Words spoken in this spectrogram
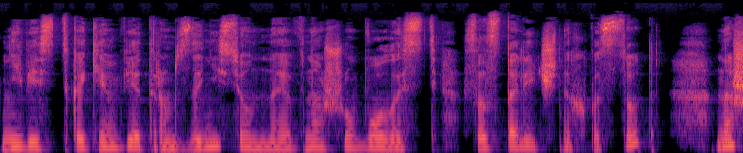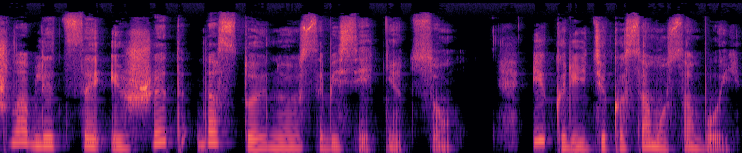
невесть каким ветром занесенная в нашу волость со столичных высот, нашла в лице Ишет достойную собеседницу. И критика, само собой.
